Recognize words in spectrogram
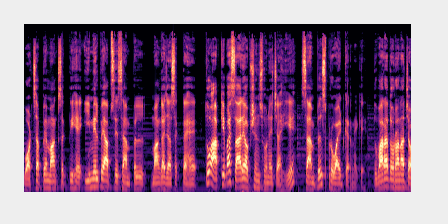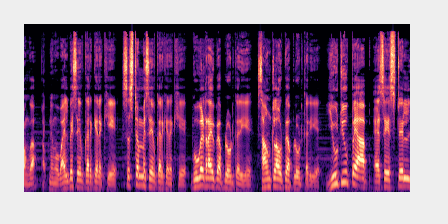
व्हाट्सएप पे मांग सकती है, ईमेल पे आपसे सैंपल मांगा जा सकता है। तो आपके पास सारे ऑप्शंस होने चाहिए सैंपल्स प्रोवाइड करने के। दोबारा दोहराना चाहूँगा, अपने मोबाइल पे सेव करके रखिए सिस्टम में सेव करके रखिए गूगल ड्राइव पे अपलोड करिए साउंड क्लाउड पे अपलोड करिए। यूट्यूब पे आप ऐसे स्टिल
